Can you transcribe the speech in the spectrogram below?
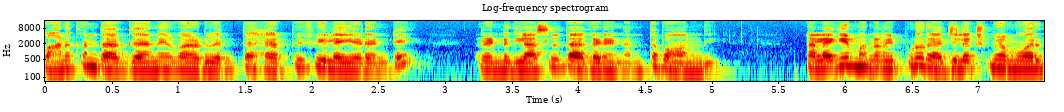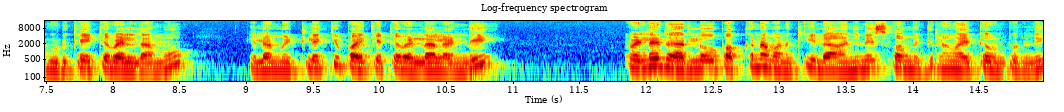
పానకం తాగగానే వాడు ఎంత హ్యాపీ ఫీల్ అయ్యాడంటే రెండు గ్లాసులు తాగాడండి. అంత బాగుంది. అలాగే మనం ఇప్పుడు రాజ్యలక్ష్మి అమ్మవారి గుడికి అయితే వెళ్దాము. ఇలా మెట్లెక్కి పైకైతే వెళ్ళాలండి. వెళ్ళే దారిలో పక్కన మనకి ఇలా ఆంజనేయ స్వామి విగ్రహం అయితే ఉంటుంది.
